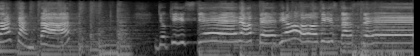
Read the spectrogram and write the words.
a cantar. Yo quisiera periodista ser.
